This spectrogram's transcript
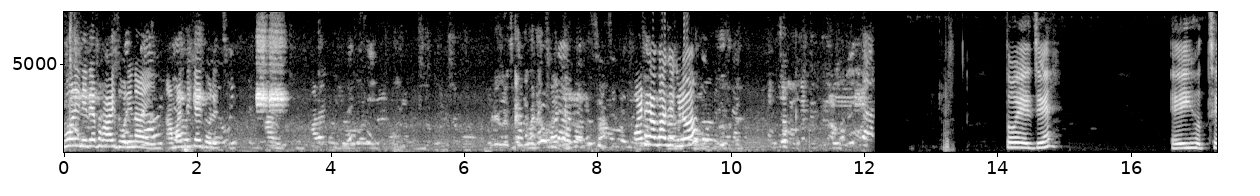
ধরিনি রে ভাই, ধরি নাই। আমার দিকেই ধরেছি। এগুলো? তো এই যে, এই হচ্ছে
